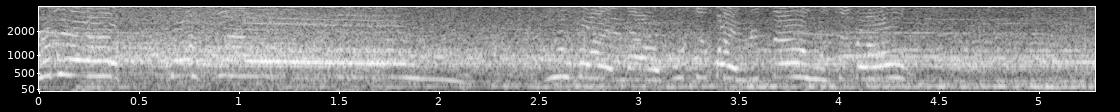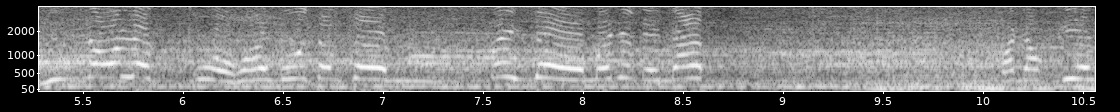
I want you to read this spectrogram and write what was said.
dứt điểm một không như vậy là phút thứ 74 của trận đấu những nỗ lực của Hoàng Vũ Samson. Bây giờ mới được đền đáp. Và nó khiến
